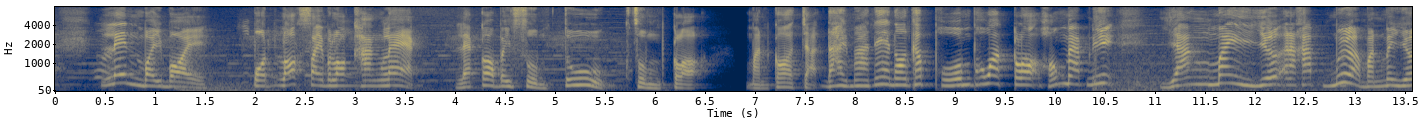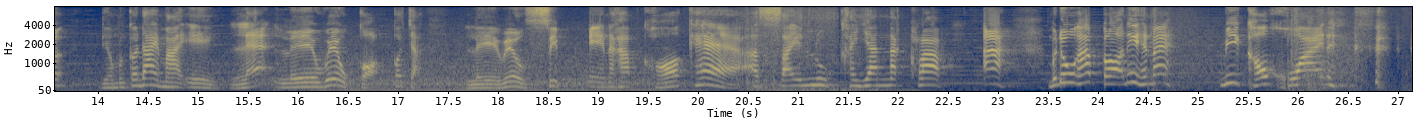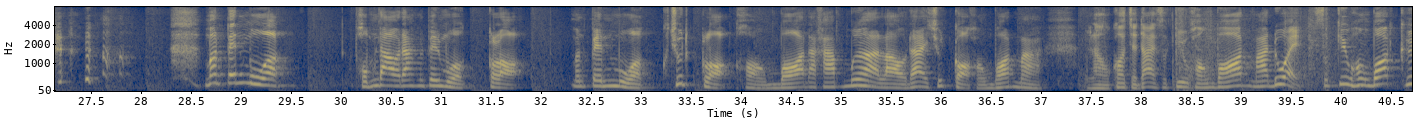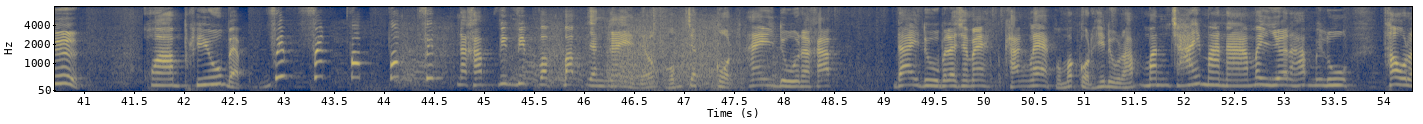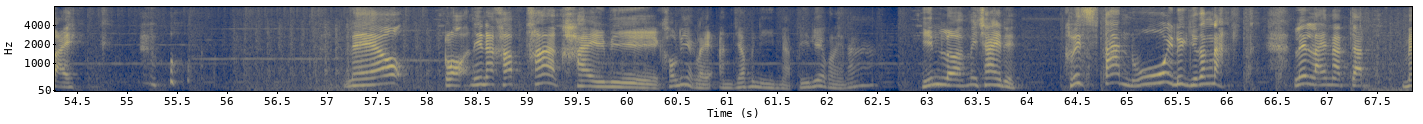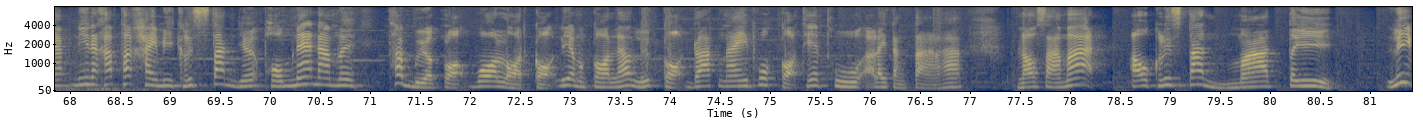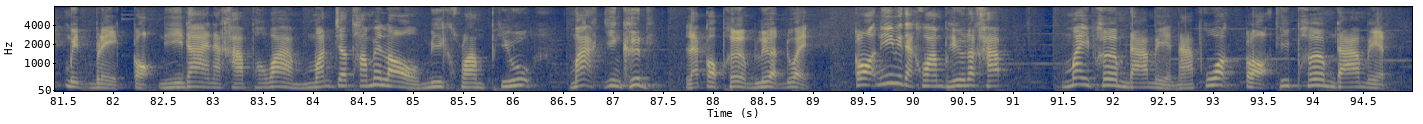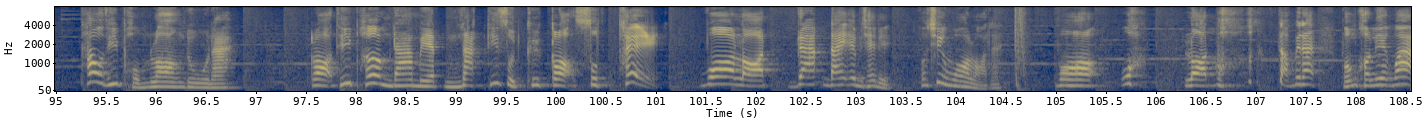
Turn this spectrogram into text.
เล่นบ่อยๆ ปลดล็อกไซบล็อกครั้งแรก และก็ไปสุ่มตู้สุ่มเกราะ มันก็จะได้มาแน่นอนครับผม เพราะว่าเกราะของแมปนี้ยังไม่เยอะนะครับ เมื่อมันไม่เยอะ เดี๋ยวมันก็ได้มาเอง และเลเวลเกาะก็จะเลเวล10 เองนะครับ ขอแค่อาศัยลูกขยันนะครับ อะ มาดูครับเกาะนี่เห็นไหม มีเขาควายด้วยมันเป็นหมวก ผมเดานะ มันเป็นหมวกเกราะ มันเป็นหมวกชุดเกราะของบอสนะครับ เมื่อเราได้ชุดเกราะของบอสมา เราก็จะได้สกิลของบอสมาด้วย สกิลของบอสคือ ความพริ้วแบบวิบฟิบ ฟิบนะครับวิบวิบวับวับยังไง เดี๋ยวผมจะกดให้ดูนะครับ ได้ดูไปแล้วใช่ไหมครั้งแรกผมมากดให้ดูนะครับ มันใช้มานาไม่เยอะนะครับ ไม่รู้เท่าไหร่ แล้วเกราะนี้นะครับ ถ้าใครมีเขาเรียกอะไรอัญมณีแมปนี้เรียกอะไรนะ หินเหรอไม่ใช่ดิคริสตัลโอ้ยนึกอยู่ตั้งนานเล่นไลน์แมปจัดแมปนี้นะครับ ถ้าใครมีคริสตัลเยอะผมแนะนำเลย ถ้าเบื่อเกาะวอลลอดเกาะเลี่ยมังกรแล้ว หรือเกาะดรักไนพวกเกาะเทพทูอะไรต่างๆนะครับเราสามารถเอาคริสตัลมาตีรีบมิดเบรกเกาะนี้ได้นะครับ เพราะว่ามันจะทำให้เรามีความพิ้วมากยิ่งขึ้น และก็เพิ่มเลือดด้วย เกาะนี้มีแต่ความพิ้วนะครับ ไม่เพิ่มดาเมจนะ พวกเกาะที่เพิ่มดาเมจเท่าที่ผมลองดูนะ เกราะที่เพิ่มดาเมจหนักที่สุดคือเกราะสุดเท่วอลลอดดักไดเอ็มใช่ดิเขาชื่อวอลลอดนะวอวอลอดจำไม่ได้ ผมขอเรียกว่า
